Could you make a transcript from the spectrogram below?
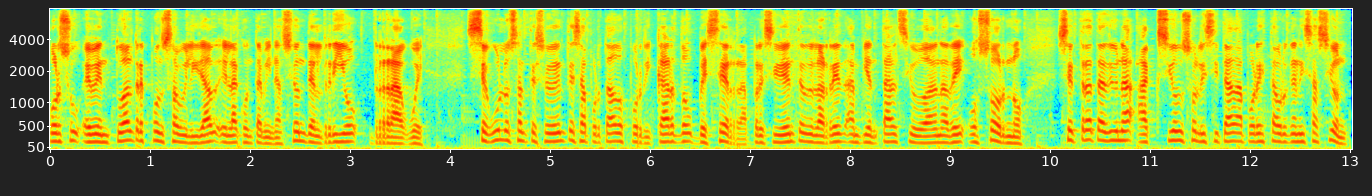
por su eventual responsabilidad en la contaminación del río Ragüe. Según los antecedentes aportados por Ricardo Becerra, presidente de la Red Ambiental Ciudadana de Osorno, se trata de una acción solicitada por esta organización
